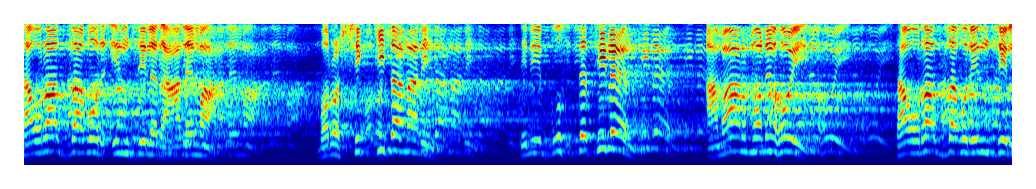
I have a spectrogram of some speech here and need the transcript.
তাওরাত জাবর ইনজিলের আলেমা, বড় শিক্ষিতা নারী। তিনি বুঝতেছিলেন, আমার মনে হই তাওরাত জাবর ইনজিল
